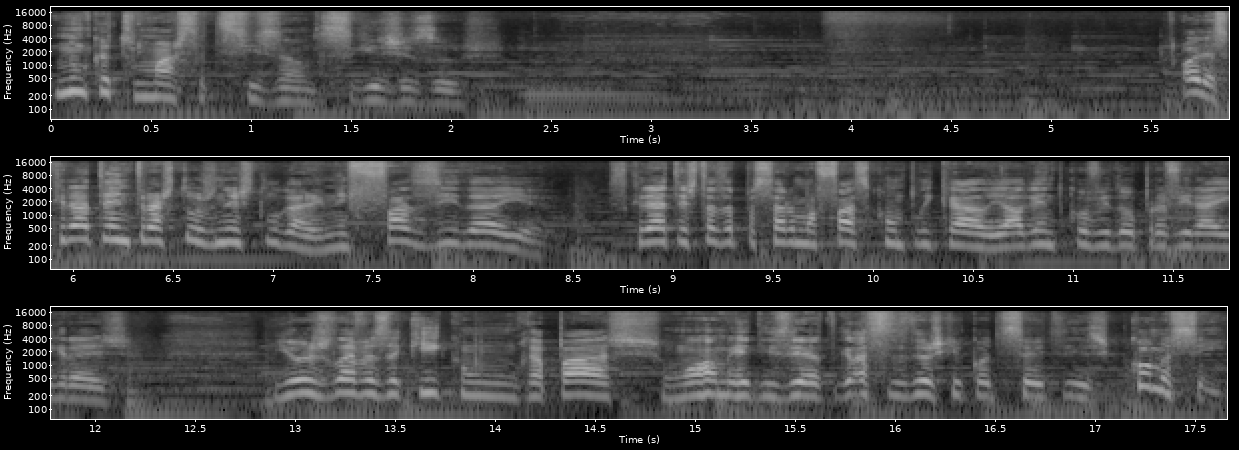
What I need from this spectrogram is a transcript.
nunca tomaste a decisão de seguir Jesus, olha, se calhar até entraste hoje neste lugar e nem fazes ideia. Se calhar até estás a passar uma fase complicada e alguém te convidou para vir à igreja. E hoje levas aqui com um rapaz, um homem, a dizer-te, graças a Deus que aconteceu, e tu dizes, como assim?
